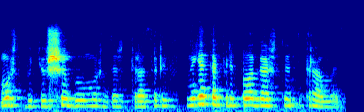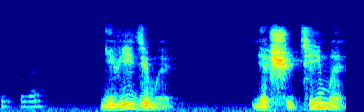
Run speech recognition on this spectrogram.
может быть ушиб был, может даже разрыв. Но я так предполагаю, что это травма здесь была. Невидимое, неощутимое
